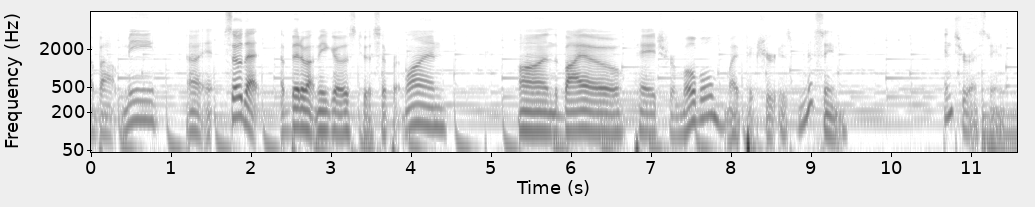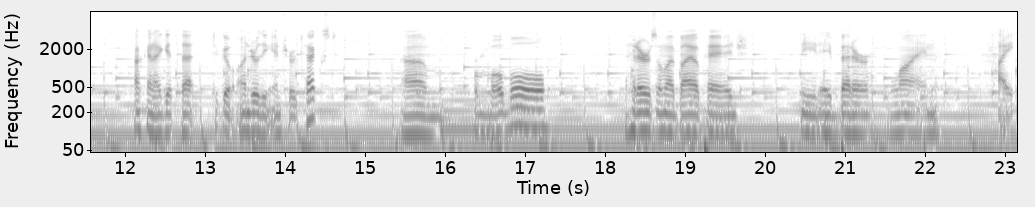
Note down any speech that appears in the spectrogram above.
about me uh, so that a bit about me goes to a separate line? On the bio page for mobile, my picture is missing. Interesting. How can I get that to go under the intro text? Um, for mobile, the headers on my bio page need a better line height.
